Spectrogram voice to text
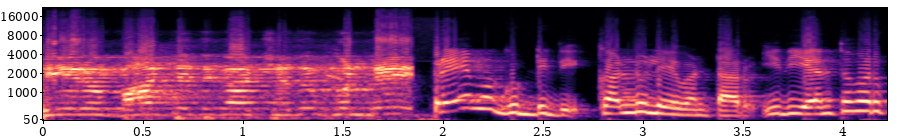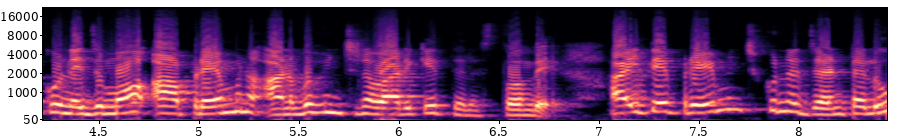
మీరు బాధ్యతగా చదువుకుంటే ప్రేమ గుడ్డిది కళ్ళు లేవంటారు. ఇది ఎంతవరకు నిజమో ఆ ప్రేమను అనుభవించిన వారికే తెలుస్తోంది. అయితే ప్రేమించుకున్న జంటలు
